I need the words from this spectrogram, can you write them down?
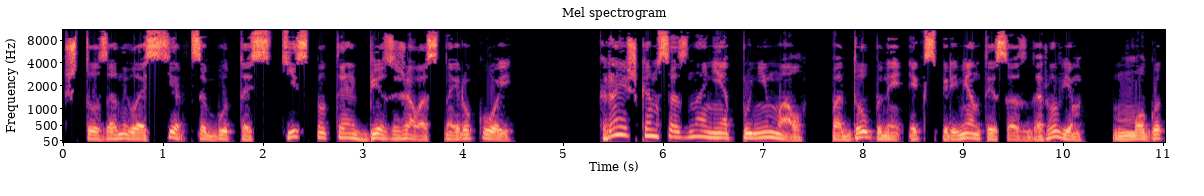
что заныло сердце, будто стиснутое безжалостной рукой. Краешком сознания понимал, подобные эксперименты со здоровьем могут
